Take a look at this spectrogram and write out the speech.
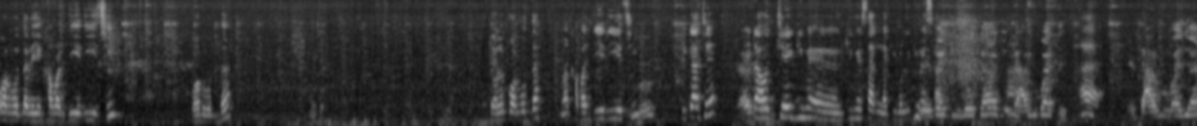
পর্বতার এই খাবার দিয়ে দিয়েছি। পর্বতদা। চলো পর্বতদা আমার খাবার দিয়ে দিয়েছি। ঠিক আছে? এটা হচ্ছে গিমে গিমে শাক না কি বলে গিমে শাক? কিলো শাক এটা আলু ভাজে। হ্যাঁ। এটা আলু ভাজা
